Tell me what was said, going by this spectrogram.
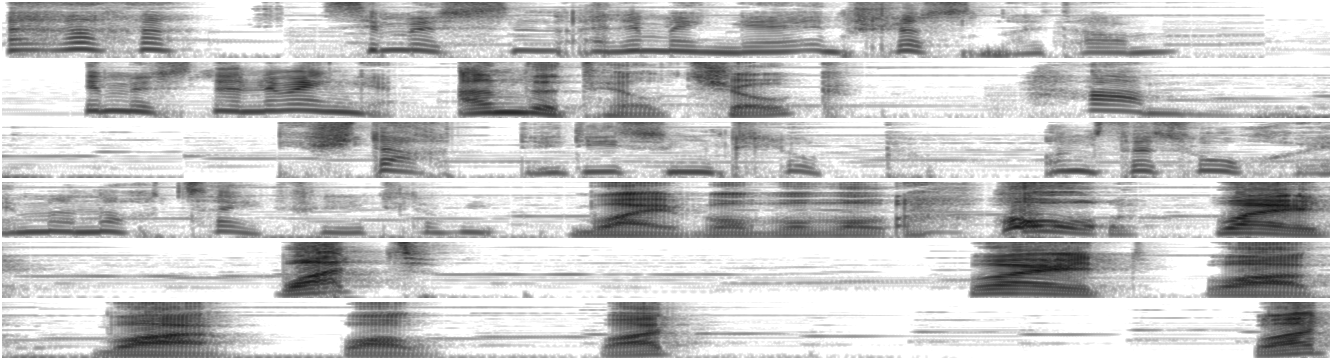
Sie müssen eine Menge Entschlossenheit haben. Sie müssen eine Menge Undertale joke? haben. Ich starte diesen Club und versuche immer noch Zeit für die Klavier. Wait, whoa, whoa, whoa. Oh, wait. What? Wait, what? What? Whoa. What? What?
